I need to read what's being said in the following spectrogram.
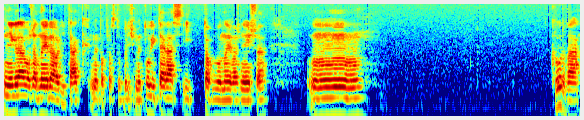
nie grało żadnej roli, tak? My po prostu byliśmy tu i teraz i to było najważniejsze. Mm. Kurwa.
